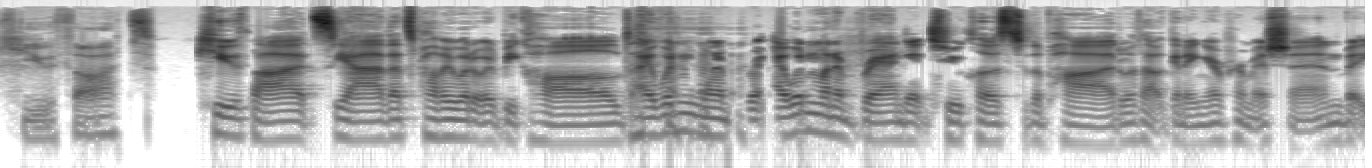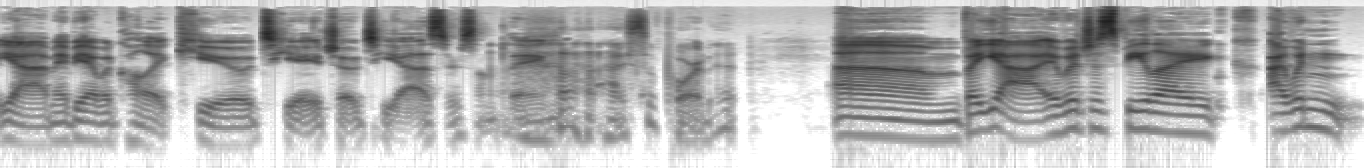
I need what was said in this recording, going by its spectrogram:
Q thoughts? Q thoughts. Yeah, that's probably what it would be called. I wouldn't want to I wouldn't want to brand it too close to the pod without getting your permission. But yeah, maybe I would call it Q T H O T S or something. I support it. Um, but yeah, it would just be like I wouldn't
